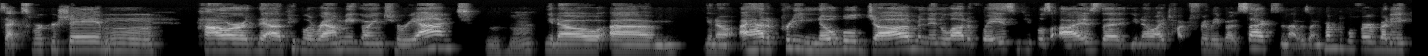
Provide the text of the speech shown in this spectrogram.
sex worker shame. Mm. How are the uh, people around me going to react? Mm-hmm. You know, um, you know, I had a pretty noble job, and in a lot of ways, in people's eyes, that you know, I talked freely about sex, and that was uncomfortable for everybody.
